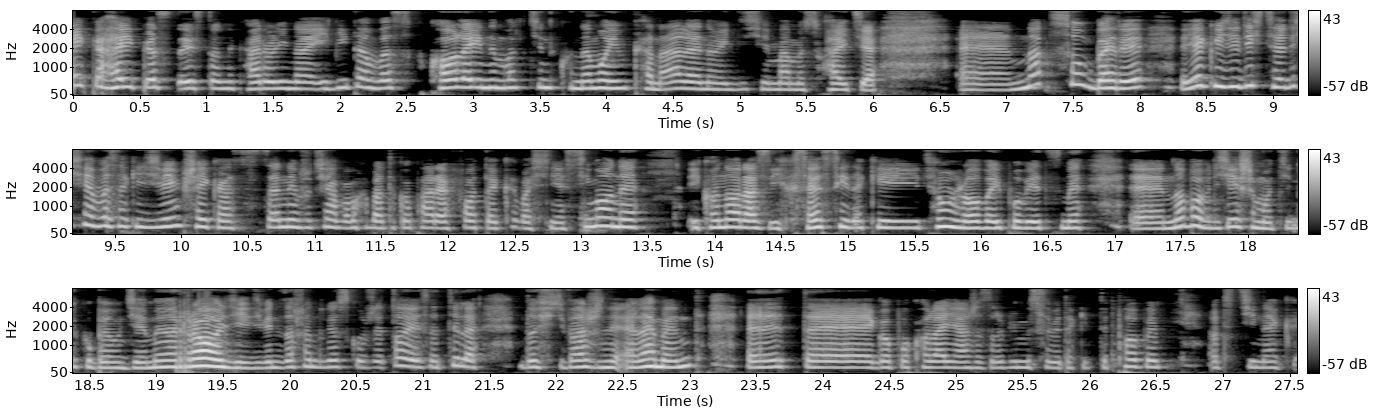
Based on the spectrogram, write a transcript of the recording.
Hejka, hejka, z tej strony Karolina i witam Was w kolejnym odcinku na moim kanale. No i dzisiaj mamy, słuchajcie, e, Not So Berry. Jak widzieliście, dzisiaj bez jakiejś większej sceny wrzuciłam Wam chyba tylko parę fotek właśnie Simony i Konora z ich sesji takiej ciążowej powiedzmy. E, no bo w dzisiejszym odcinku będziemy rodzić, więc doszłam do wniosku, że to jest na tyle dość ważny element e, tego pokolenia, że zrobimy sobie taki typowy odcinek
